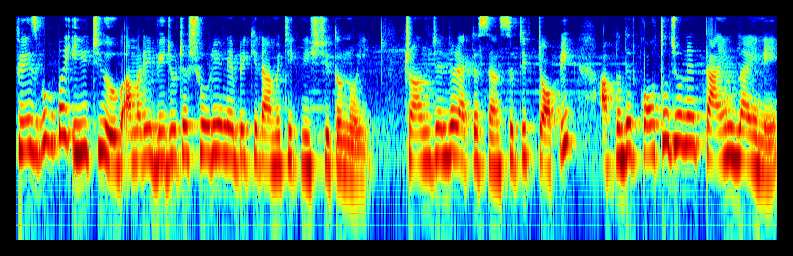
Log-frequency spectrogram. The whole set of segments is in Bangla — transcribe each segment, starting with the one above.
ফেসবুক বা ইউটিউব আমার এই ভিডিওটা সরিয়ে নেবে কিনা আমি ঠিক নিশ্চিত নই। ট্রান্সজেন্ডার একটা সেন্সিটিভ টপিক আপনাদের কতজনের টাইম লাইনে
